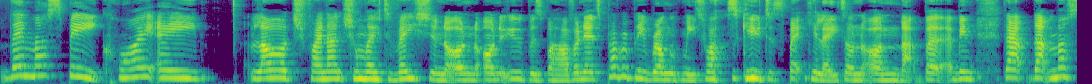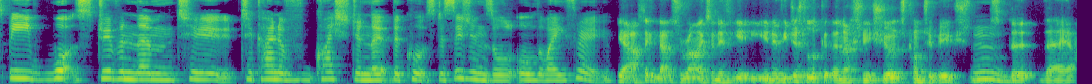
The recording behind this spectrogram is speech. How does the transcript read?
there must be quite a large financial motivation on on Uber's behalf. And it's probably wrong of me to ask you to speculate on on that but I mean that that must be what's driven them to to kind of question the the court's decisions all, all the way through. Yeah I think that's right. And if you you know if you just look at the national insurance contributions mm. that they are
